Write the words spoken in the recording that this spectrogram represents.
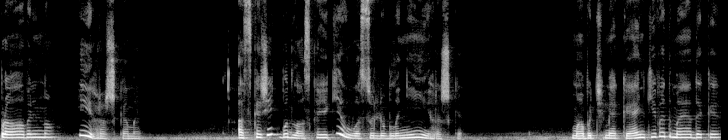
Правильно, іграшками. А скажіть, будь ласка, які у вас улюблені іграшки? Мабуть, м'якенькі ведмедики,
